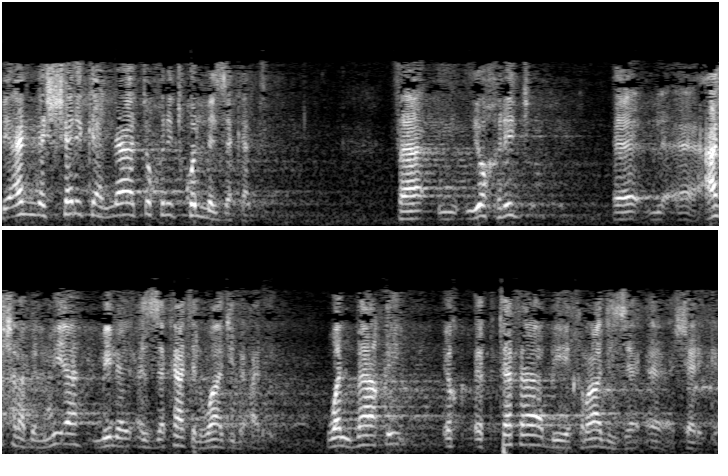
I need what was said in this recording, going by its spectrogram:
لأن الشركة لا تخرج كل الزكاة. فيخرج عشرة بالمئة من الزكاة الواجبة عليه. والباقي اكتفى بإخراج الشركة.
